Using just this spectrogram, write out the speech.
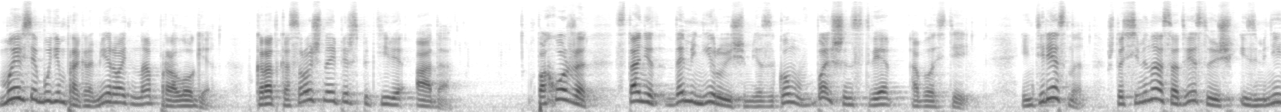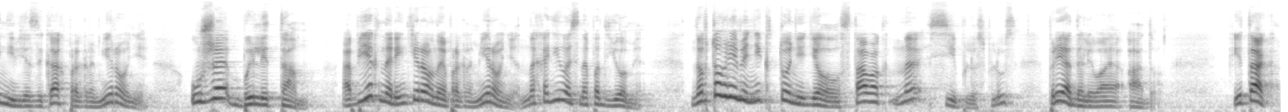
мы все будем программировать на прологе, в краткосрочной перспективе ада – похоже, станет доминирующим языком в большинстве областей. Интересно, что семена соответствующих изменений в языках программирования уже были там. Объектно-ориентированное программирование находилось на подъеме, но в то время никто не делал ставок на C++, преодолевая аду. Итак,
